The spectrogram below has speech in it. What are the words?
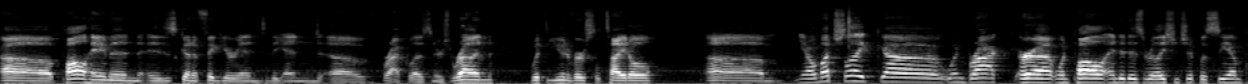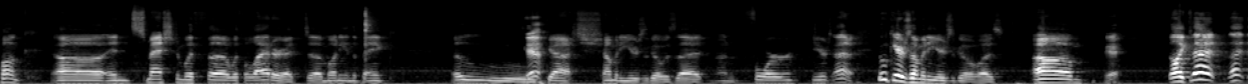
Uh, Paul Heyman is going to figure into the end of Brock Lesnar's run with the Universal title. Um, you know, much like uh, when Brock or uh, when Paul ended his relationship with CM Punk uh, and smashed him with uh, with a ladder at uh, Money in the Bank. Oh Yeah. gosh, how many years ago was that? Um, four years? I don't, who cares how many years ago it was? Um, Yeah. like that. That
